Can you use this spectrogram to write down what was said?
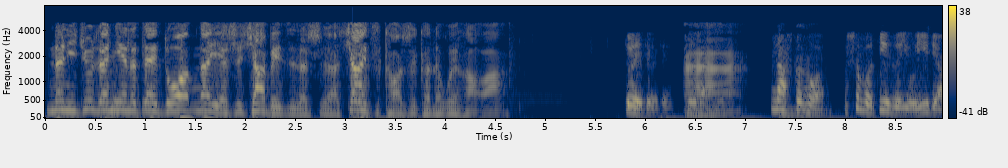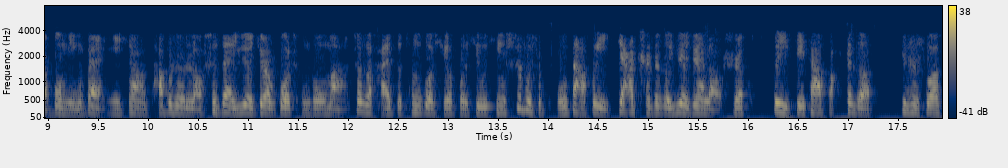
那你就算念的再多，那也是下辈子的事啊，下一次考试可能会好啊。对对对，啊，那师傅，师傅弟子有一点不明白，你像他不是老师在阅卷过程中嘛，这个孩子通过学佛修心，是不是菩萨会加持这个阅卷老师，会给他把这个，就是说，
